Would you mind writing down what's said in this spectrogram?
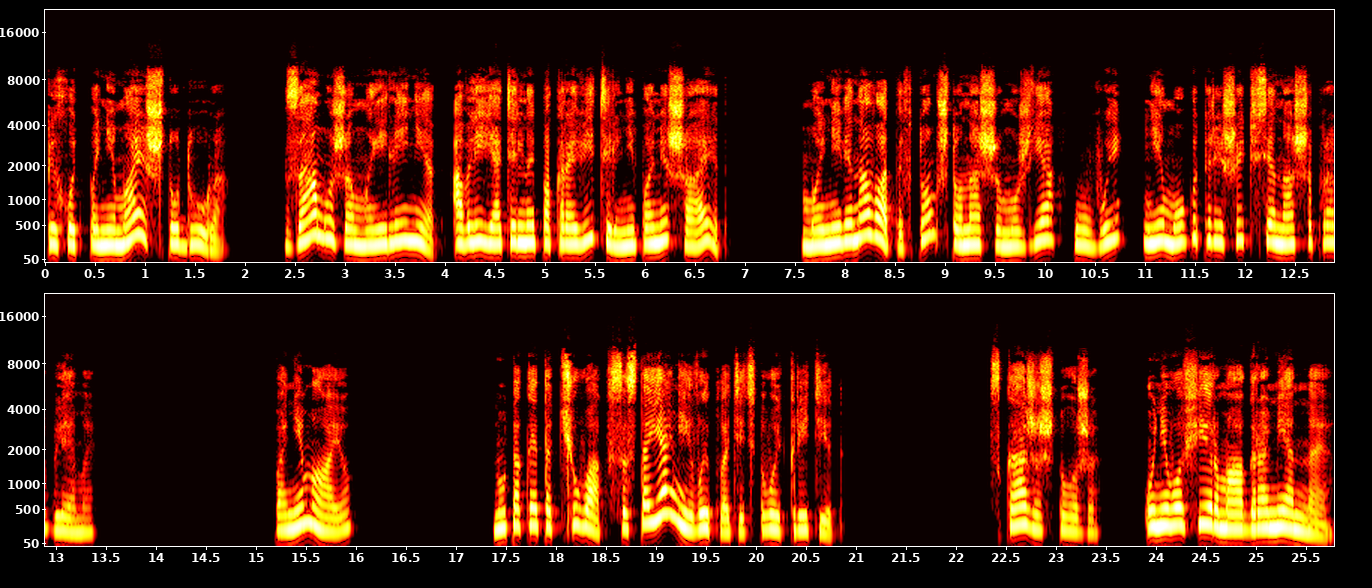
Ты хоть понимаешь, что дура? Замужем мы или нет, а влиятельный покровитель не помешает. Мы не виноваты в том, что наши мужья, увы, не могут решить все наши проблемы. Понимаю. Ну так этот чувак в состоянии выплатить твой кредит? Скажешь тоже, у него фирма огроменная.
